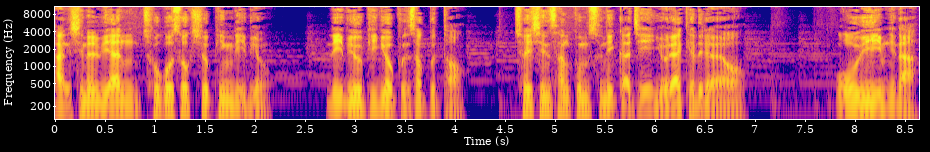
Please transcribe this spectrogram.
당신을 위한 초고속 쇼핑 리뷰, 리뷰 비교 분석부터 최신 상품 순위까지 요약해드려요. 5위입니다.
